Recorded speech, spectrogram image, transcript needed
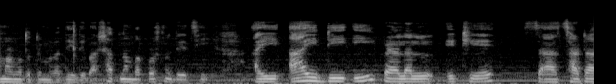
আমার মতো তোমরা দিয়ে দিবা। সাত নাম্বার প্রশ্ন দিয়েছি I IDE parallel ATA SATA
